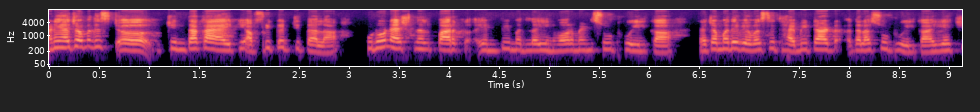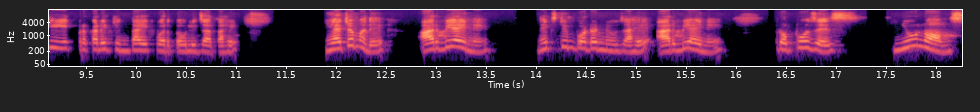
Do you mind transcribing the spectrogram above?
आणि याच्यामध्ये चिंता काय आहे की आफ्रिकन चिताला पुनो नॅशनल पार्क एमपी मधलं इन्व्हायरमेंट सूट होईल का? त्याच्यामध्ये व्यवस्थित हॅबिटाट त्याला सूट होईल का? याची एक प्रकारे चिंता एक वर्तवली जात आहे. याच्यामध्ये आरबीआयने नेक्स्ट इम्पॉर्टंट न्यूज आहे. आरबीआयने proposes new norms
